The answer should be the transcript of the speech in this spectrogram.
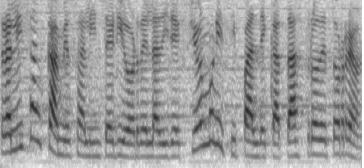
Realizan cambios al interior de la Dirección Municipal de Catastro de Torreón.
